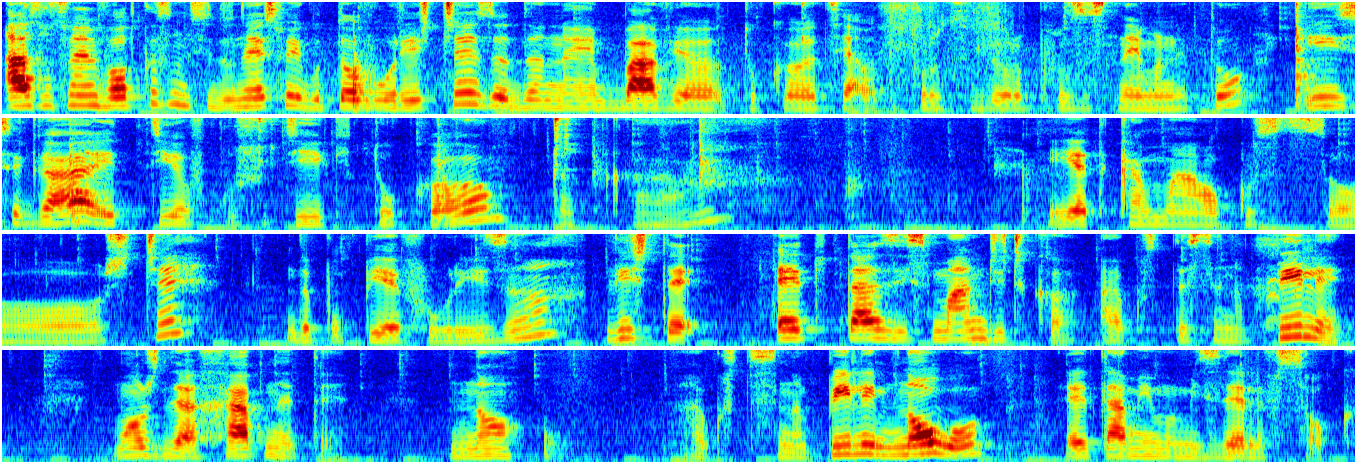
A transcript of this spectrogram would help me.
Аз освен водка съм си донесла и готово рище, за да не бавя тук цялата процедура по заснемането. И сега е тия вкусотийки тук. Така. И е така малко соще да попие в ориза. Вижте, ето тази сманджичка, ако сте се напили, може да я хапнете. Но, ако сте се напили много, е там имам и зелев сок.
